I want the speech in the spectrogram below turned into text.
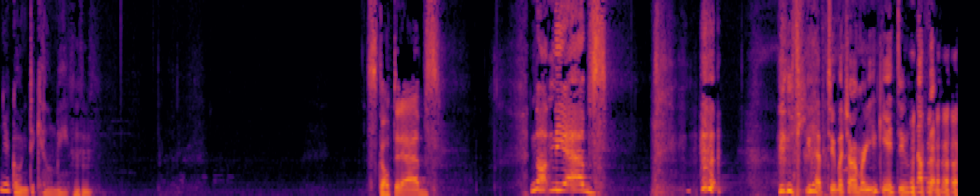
You're going to kill me. Sculpted abs. Not in the abs. you have too much armor. You can't do nothing.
